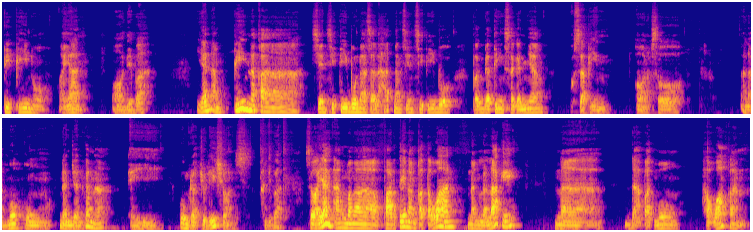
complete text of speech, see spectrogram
pipino. Ayan. O, di ba? Yan ang pinaka-sensitibo na sa lahat ng sensitibo pagdating sa ganyang usapin. O, so, alam mo kung nandyan ka na, eh, congratulations. Ah, di ba? So, ayan ang mga parte ng katawan ng lalaki na dapat mong hawakan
